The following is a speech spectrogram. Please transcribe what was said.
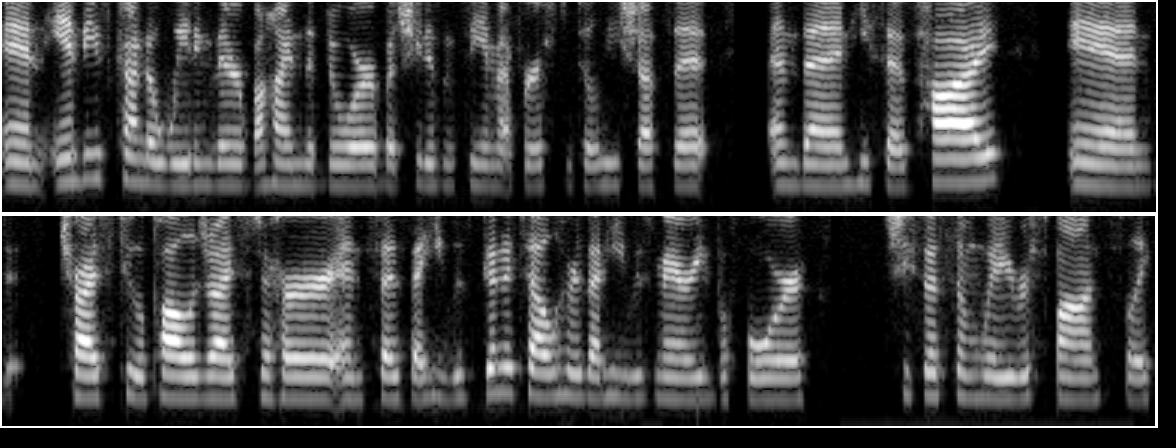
and Andy's kind of waiting there behind the door, but she doesn't see him at first until he shuts it, and then he says hi, and tries to apologize to her and says that he was gonna tell her that he was married before. She says some witty response like,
